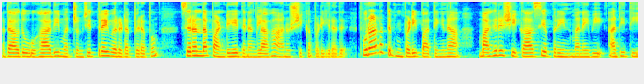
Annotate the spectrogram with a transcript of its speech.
அதாவது உகாதி மற்றும் சித்திரை வருட பிறப்பும் சிறந்த பண்டிகை தினங்களாக அனுஷ்டிக்கப்படுகிறது. புராணத்தின்படி பார்த்தீங்கன்னா மகரிஷி காசியப்பரின் மனைவி அதிதி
